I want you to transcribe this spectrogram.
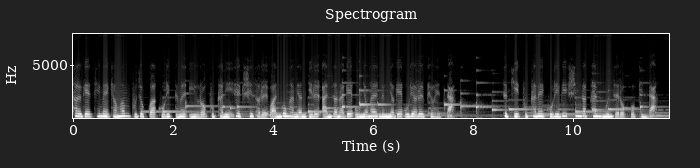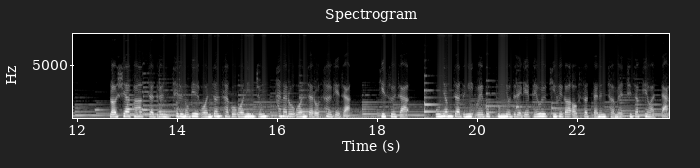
설계팀의 경험 부족과 고립 등을 이유로 북한이 핵시설을 완공하면 이를 안전하게 운용할 능력에 우려를 표했다. 특히 북한의 고립이 심각한 문제로 꼽힌다. 러시아 과학자들은 체르노빌 원전 사고 원인 중 하나로 원자로 설계자, 기술자, 운영자 등이 외국 동료들에게 배울 기회가 없었다는 점을 지적해왔다.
